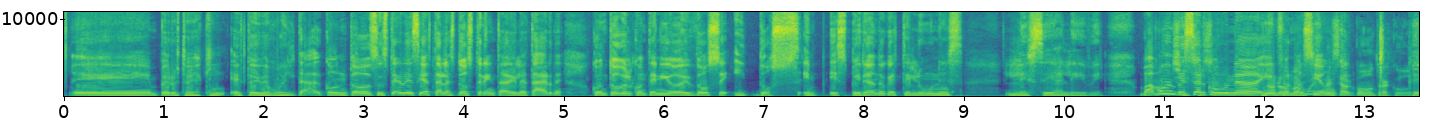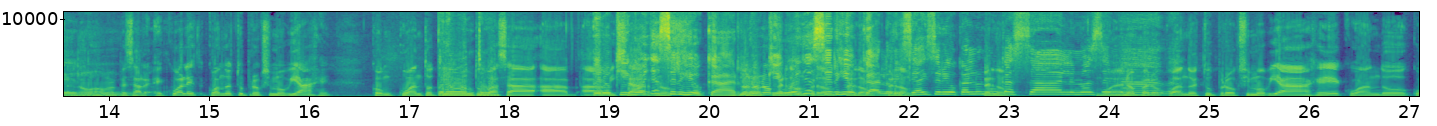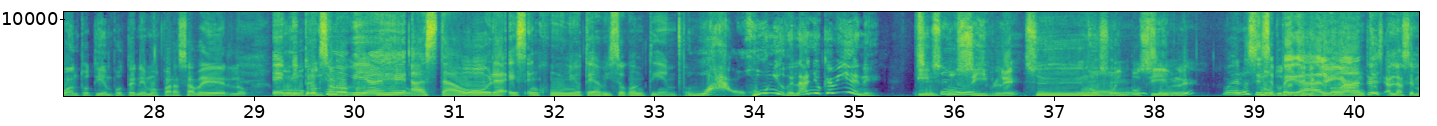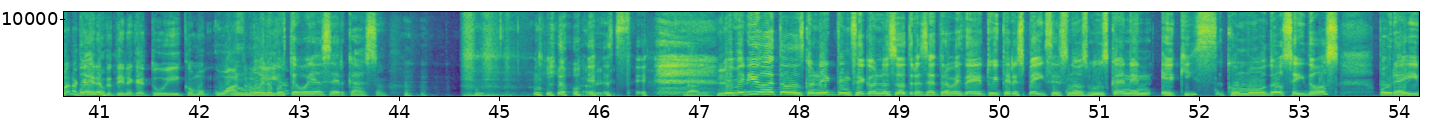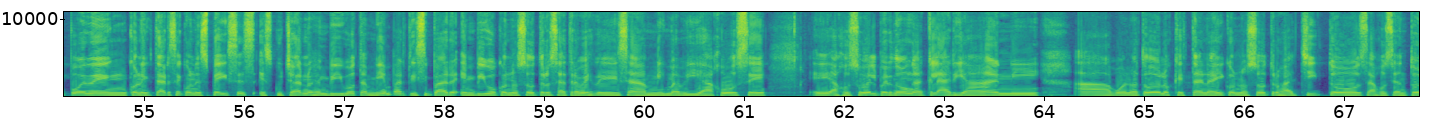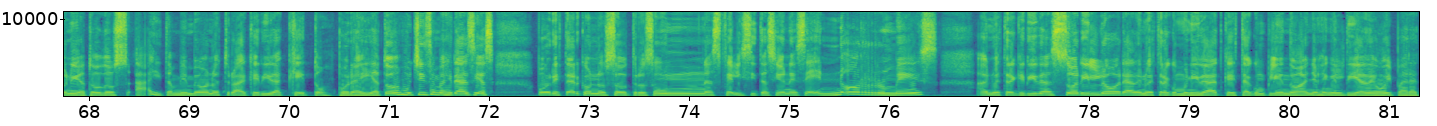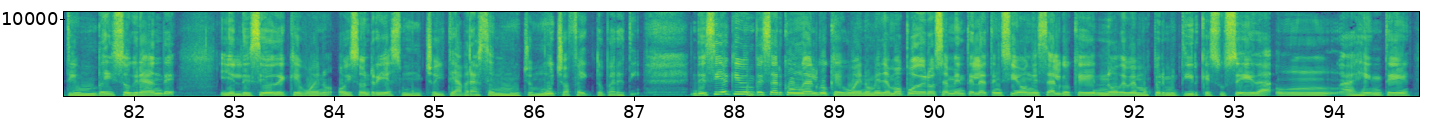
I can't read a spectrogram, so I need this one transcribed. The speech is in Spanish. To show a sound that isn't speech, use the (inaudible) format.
Eh, pero estoy aquí, estoy de vuelta con todos ustedes y hasta las 2.30 de la tarde, con todo el contenido de 12 y 2, em- esperando que este lunes les sea leve. Vamos a Sí, empezar sí, con una No, no, información. vamos a empezar que- con otra cosa. que- No, vamos a empezar. ¿Cuál es, ¿Cuándo es tu próximo viaje? ¿Con cuánto tiempo Pronto. tú vas a, a, a Pero quien oye? Sergio Carlos, No, no, quien oye Sergio perdón, Carlos, perdón. dice, ay, Sergio Carlos Perdón. nunca sale, no hace nada. Bueno, pero ¿cuándo es tu próximo viaje? ¿Cuándo, ¿Cuánto tiempo tenemos para saberlo? Eh, mi ¿Cómo próximo viaje contigo? hasta ahora es en junio, te aviso con tiempo. ¡Wow! ¿Junio del año que viene? Sí. ¿Imposible? Sí, No, sí, imposible. Bueno, si No, se pega algo antes. La semana que Bueno, viene te tiene que tú ir como cuatro Bueno, días. pues te voy a hacer caso. (laughs) (laughs) Lo voy a bien. hacer. Dale, piensa. Bienvenidos a todos, conéctense con nosotros a través de Twitter Spaces. Nos buscan en X como 12 y 2. Por ahí pueden conectarse con Spaces, escucharnos en vivo, también participar en vivo con nosotros a través de esa misma vía. A José, eh, a Josuel, perdón, a Claria, a Ani, a bueno, a todos los que están ahí con nosotros, a Chitos, a José Antonio y a todos. Ay, también veo a nuestra querida Keto por ahí. A todos, muchísimas gracias por estar con nosotros. Unas felicitaciones enormes a nuestra querida Sori Lora de nuestra comunidad que está cumpliendo años en el día de hoy. Para ti un beso grande y el deseo de que, bueno, hoy sonríes mucho y te abracen mucho, mucho afecto para ti. Decía que iba a empezar con algo que, bueno, me llamó poderosamente la atención. Es algo que no debemos permitir que suceda. Un agente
